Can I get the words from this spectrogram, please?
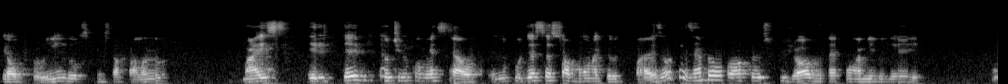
que é o Windows que a gente está falando, mas ele teve que ter um time comercial, ele não podia ser só bom naquilo que faz. Outro exemplo é o próprio Steve Jobs, né, com um amigo dele, o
